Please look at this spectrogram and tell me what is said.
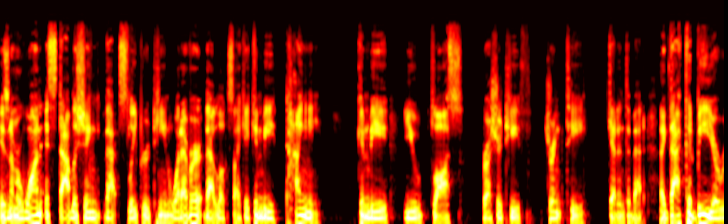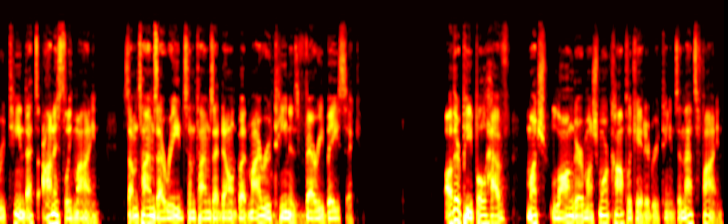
is number one, establishing that sleep routine, whatever that looks like. It can be tiny. It can be you floss, brush your teeth, drink tea, get into bed. Like that could be your routine. That's honestly mine. Sometimes I read, sometimes I don't, but my routine is very basic. Other people have much longer, much more complicated routines, and that's fine.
